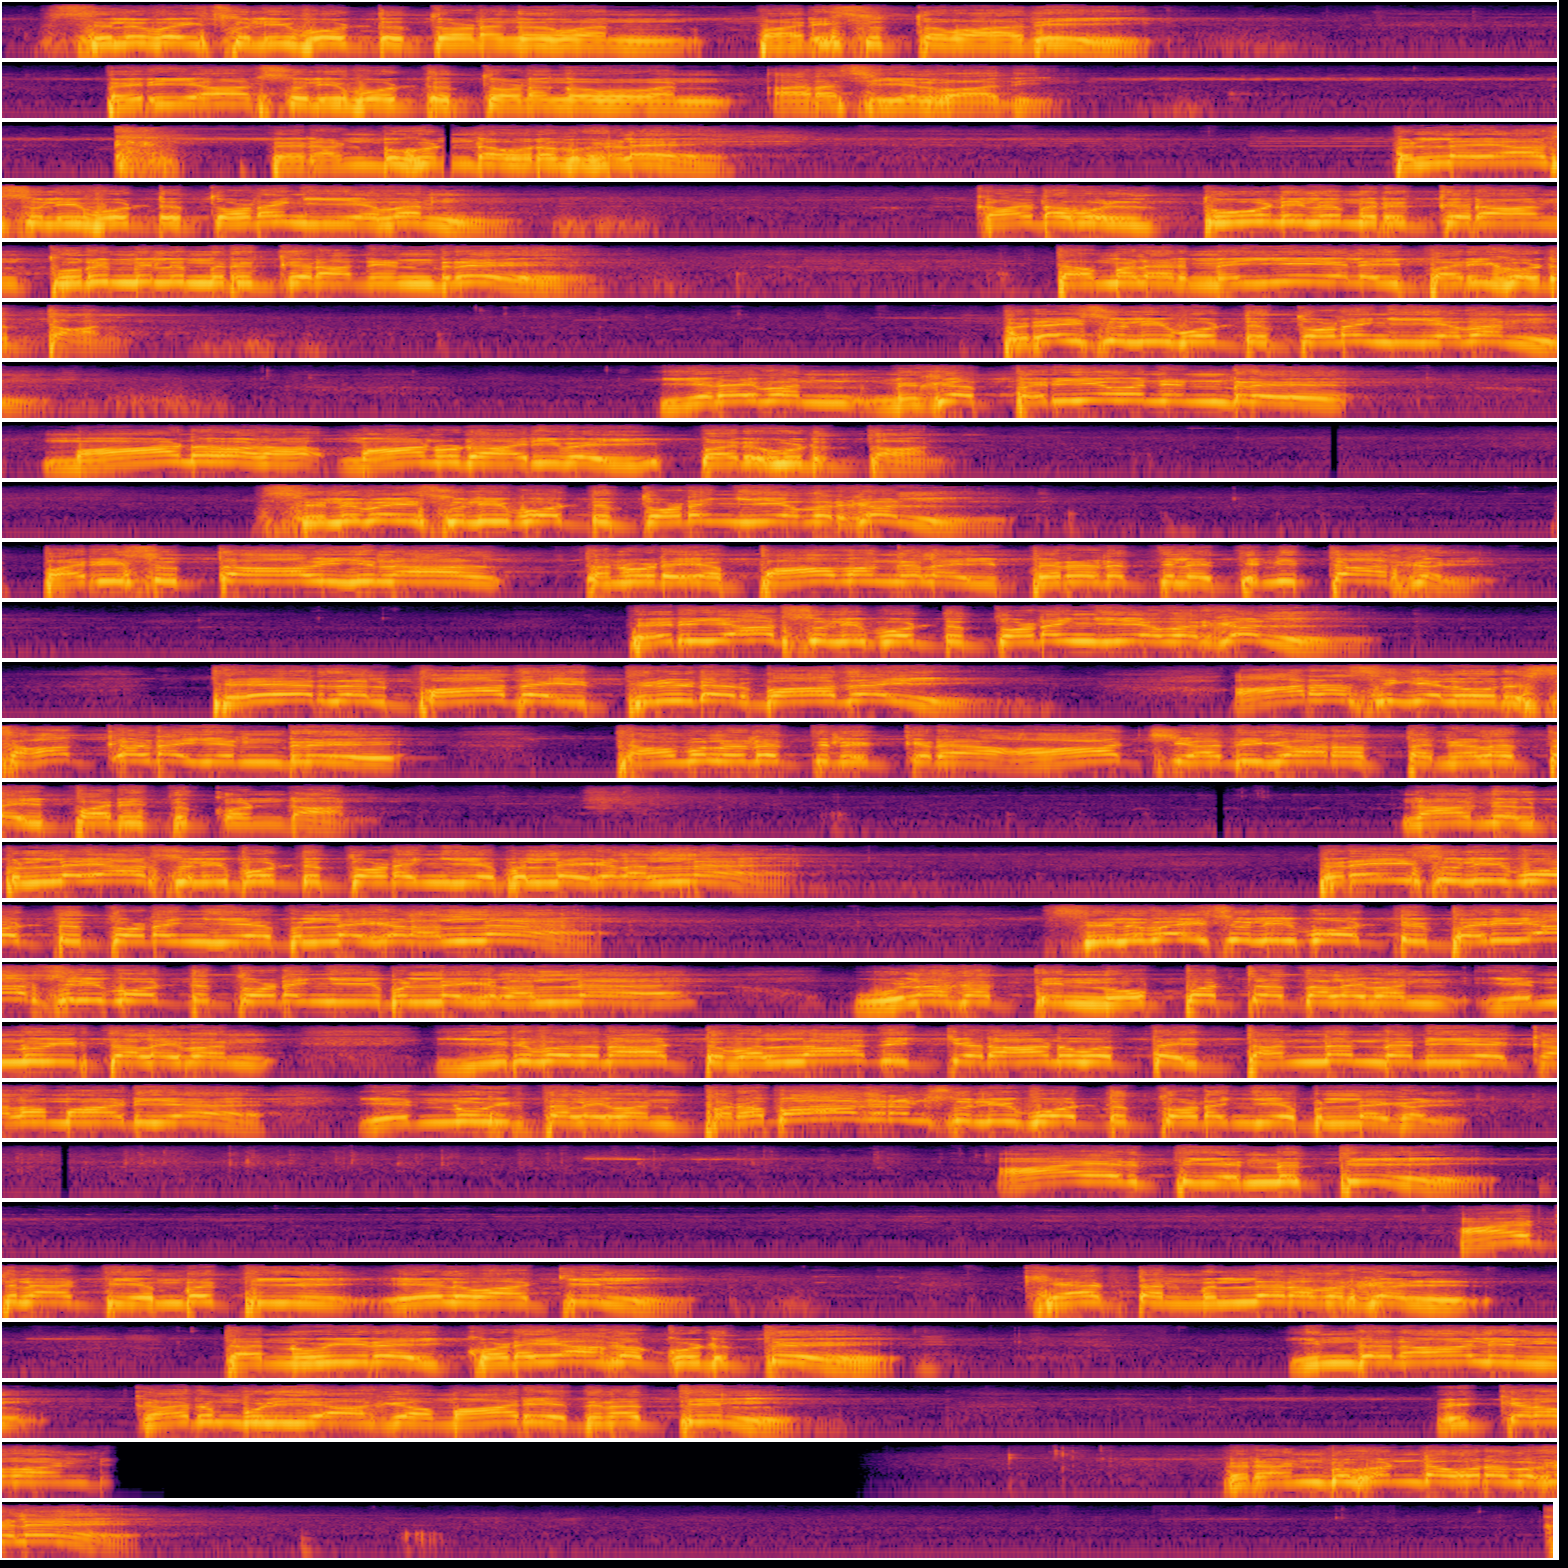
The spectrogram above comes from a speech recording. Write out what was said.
சிலுவை சொல்லி போட்டு தொடங்குவன் பரிசுத்தவாதி. பெரியார் சொல்லி போட்டு தொடங்குபவன் அரசியல்வாதி. பேர் அன்பு கொண்ட உறவுகளே பிள்ளையார் சொல்லி போட்டு தொடங்கியவன் கடவுள் தூணிலும் இருக்கிறான் துருமிலும் இருக்கிறான் என்று தமிழர் மெய்யியலை பறிகொடுத்தான். பிறை சொல்லி போட்டு தொடங்கியவன் இறைவன் மிக பெரியவன் என்று மானுட மானுட அறிவை பறிகொடுத்தான். சிலுவை சுழி போட்டு தொடங்கியவர்கள் பரிசுத்த ஆவியினால் தன்னுடைய பாவங்களை பிறரிடத்திலே திணித்தார்கள். பெரியார் சுழி போட்டு தொடங்கியவர்கள் தேர்தல் பாதை திருடர் பாதை அரசியல் ஒரு சாக்கடை என்று தமிழிடத்தில் இருக்கிற ஆட்சி அதிகாரத்த நிலத்தை பறித்துக் கொண்டான். நாங்கள் பிள்ளையார் சொல்லி போட்டு தொடங்கிய பிள்ளைகள் அல்ல. பிறை சொல்லி போட்டு தொடங்கிய பிள்ளைகள் அல்ல. சிலுவை சொல்லி போட்டு பெரியார் சொல்லி போட்டு தொடங்கிய பிள்ளைகள் அல்ல. உலகத்தின் ஒப்பற்ற தலைவன் எண்ணுயிர் தலைவன் இருபது நாட்டு வல்லாதிக்க ராணுவத்தை தன்னந்தனியே களமாடிய எண்ணுயிர் தலைவன் பிரபாகரன் சொல்லி போட்டு தொடங்கிய பிள்ளைகள். ஆயிரத்தி எண்ணூத்தி ஆயிரத்தி தொள்ளாயிரத்தி எண்பத்தி ஏழு வாக்கில் கேப்டன் மில்லர் அவர்கள் தன் உயிரை கொடையாக கொடுத்து இந்த நாளில் கரும்புலியாக மாறிய தினத்தில் விக்கிரவாண்டி அன்பு கொண்ட உறவுகளே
